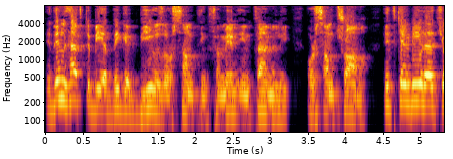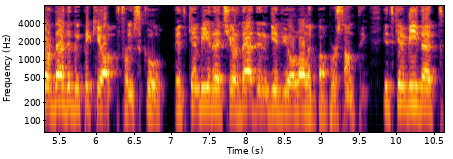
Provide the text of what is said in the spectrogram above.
it didn't have to be a big abuse or something in family or some trauma. It can be that your dad didn't pick you up from school. It can be that your dad didn't give you a lollipop or something. It can be that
